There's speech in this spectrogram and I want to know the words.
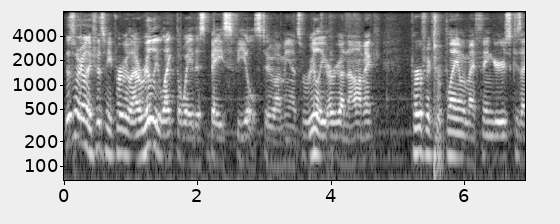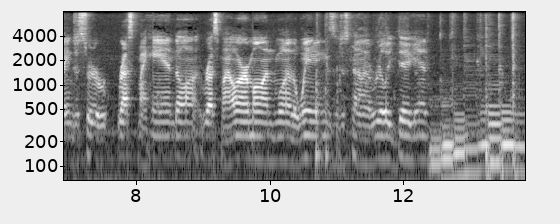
this one really fits me perfectly. I really like the way this bass feels too. I mean, it's really ergonomic, perfect for playing with my fingers because I can just sort of rest my hand on, rest my arm on one of the wings and just kind of really dig in.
